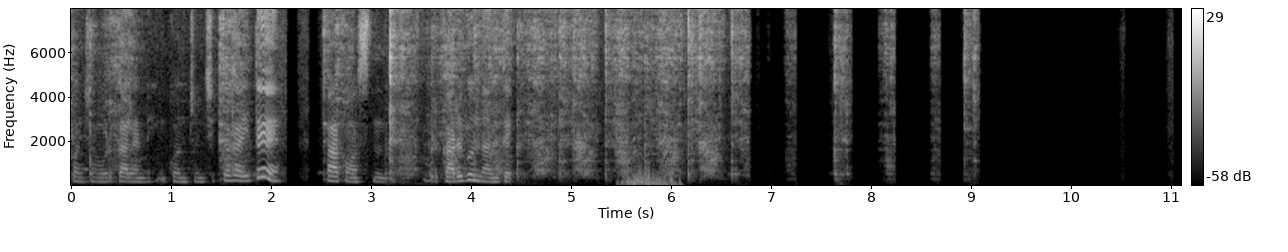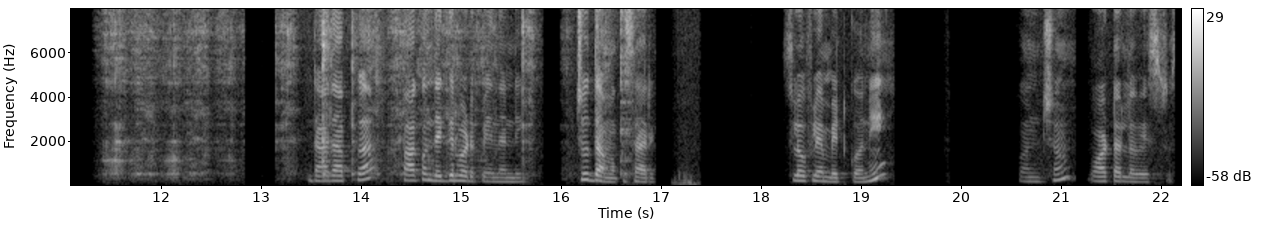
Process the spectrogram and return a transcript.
కొంచెం ఉడకాలండి. కొంచెం చిక్కగా అయితే పాకం వస్తుంది. ఇప్పుడు కరుగుంది అంతే. దాదాపుగా పాకం దగ్గర పడిపోయిందండి. చూద్దాం ఒకసారి. స్లో ఫ్లేమ్ పెట్టుకొని కొంచెం వాటర్లో వేసి చూస్తాం.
